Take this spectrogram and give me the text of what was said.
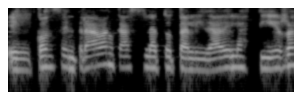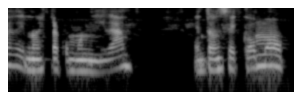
eh, concentraban casi la totalidad de las tierras de nuestra comunidad. Entonces, ¿cómo,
